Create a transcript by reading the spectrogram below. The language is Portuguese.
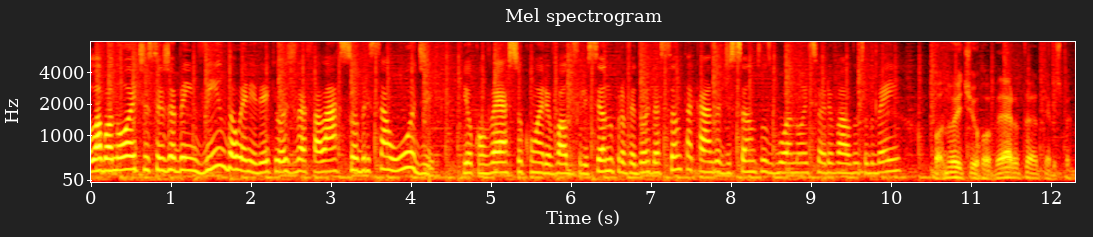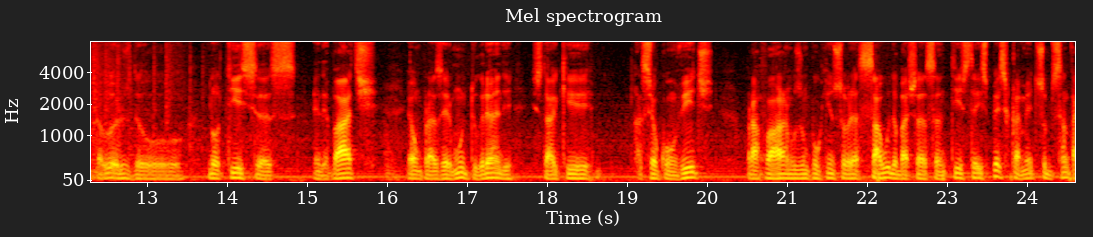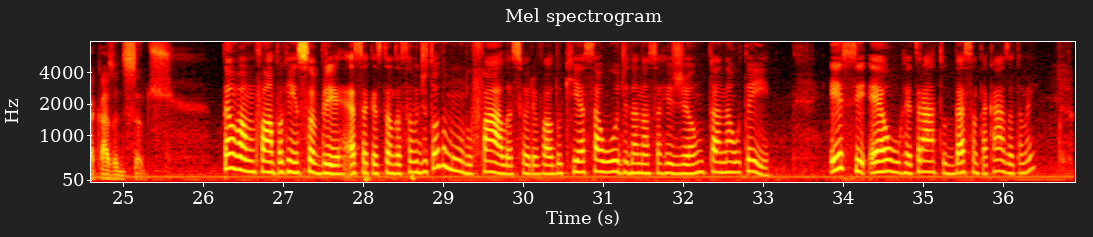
Olá, boa noite, seja bem-vindo ao ND que hoje vai falar sobre saúde. E eu converso com Ariovaldo Feliciano, provedor da Santa Casa de Santos. Boa noite, senhor Ariovaldo, tudo bem? Boa noite, Roberta, telespectadores do Notícias em Debate. É um prazer muito grande estar aqui a seu convite para falarmos um pouquinho sobre a saúde da Baixada Santista e especificamente sobre Santa Casa de Santos. Então vamos falar um pouquinho sobre essa questão da saúde. Todo mundo fala, senhor Evaldo, que a saúde da nossa região está na UTI. Esse é o retrato da Santa Casa também?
